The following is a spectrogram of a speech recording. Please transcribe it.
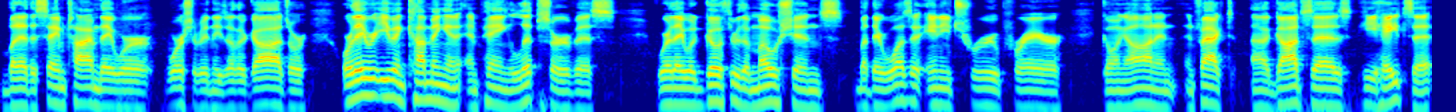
but at the same time, they were worshiping these other gods, or or they were even coming and, and paying lip service where they would go through the motions, but there wasn't any true prayer going on. And in fact, uh, God says He hates it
